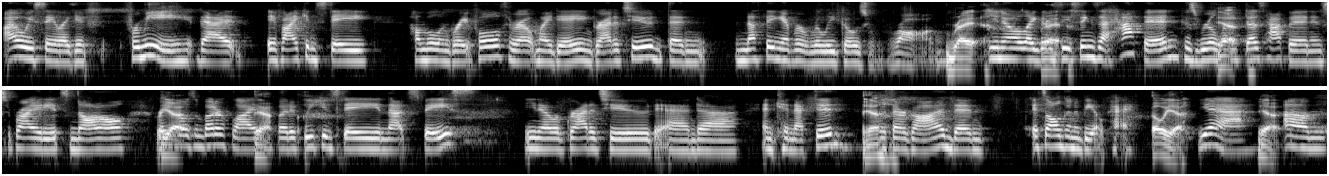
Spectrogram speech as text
I always say, like, if for me, that if I can stay humble and grateful throughout my day and gratitude, then nothing ever really goes wrong. right. You know, like there's Right. these things that happen because real Yeah. life does happen in sobriety. It's not all rainbows Yeah. and butterflies, Yeah. but if we can stay in that space, you know, of gratitude and uh, and connected with our God, then it's all going to be okay. Oh yeah. Yeah. Yeah. Um,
